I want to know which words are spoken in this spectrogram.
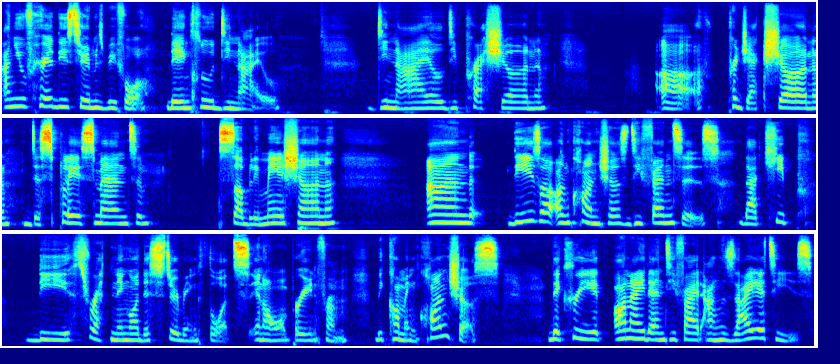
and you've heard these terms before, they include denial, denial, repression, uh, projection, displacement, sublimation. And these are unconscious defenses that keep the threatening or disturbing thoughts in our brain from becoming conscious. They create unidentified anxieties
